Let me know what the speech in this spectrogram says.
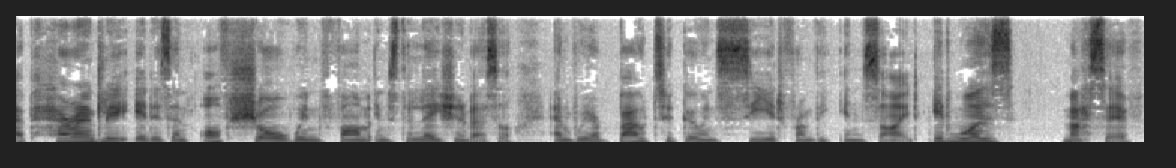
apparently it is an offshore wind farm installation vessel, and we're about to go and see it from the inside. It was massive,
